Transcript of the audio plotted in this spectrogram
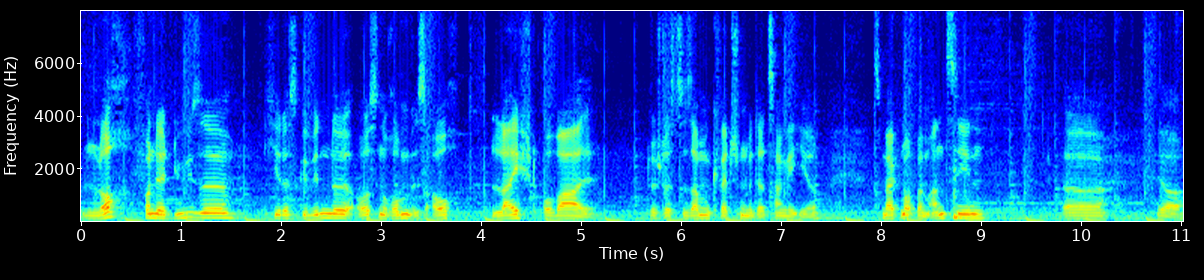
Loch von der Düse, hier das Gewinde außenrum, ist auch leicht oval durch das Zusammenquetschen mit der Zange hier. Das merkt man auch beim Anziehen. Äh, ja,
